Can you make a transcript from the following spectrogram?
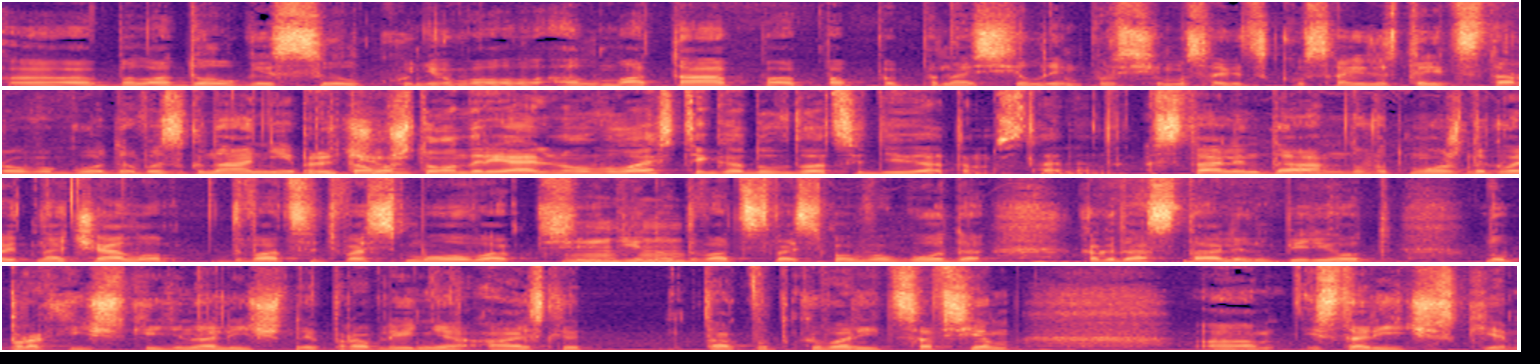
Э, была долгая ссылка у него Алмата, по -по поносила им по всему Советскому Союзу. С 32 года в изгнании. При причем... том, что он реально у власти году в 29-м Сталин. Сталин, да. Ну вот можно говорить начало 28-го, середина угу. 28-го года, когда Сталин берет, ну, практически единоличное правление, а если так вот говорить совсем э, исторически,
